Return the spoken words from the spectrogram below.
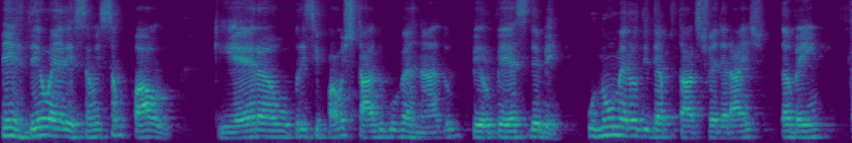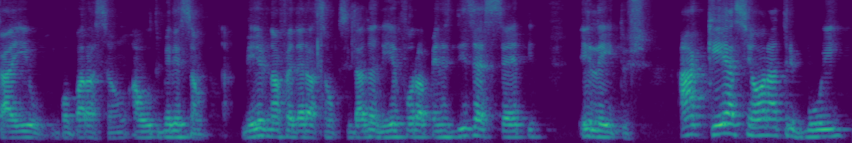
perdeu a eleição em São Paulo, que era o principal estado governado pelo PSDB. O número de deputados federais também caiu em comparação à última eleição. Mesmo na Federação com Cidadania, foram apenas 17 eleitos. A que a senhora atribui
